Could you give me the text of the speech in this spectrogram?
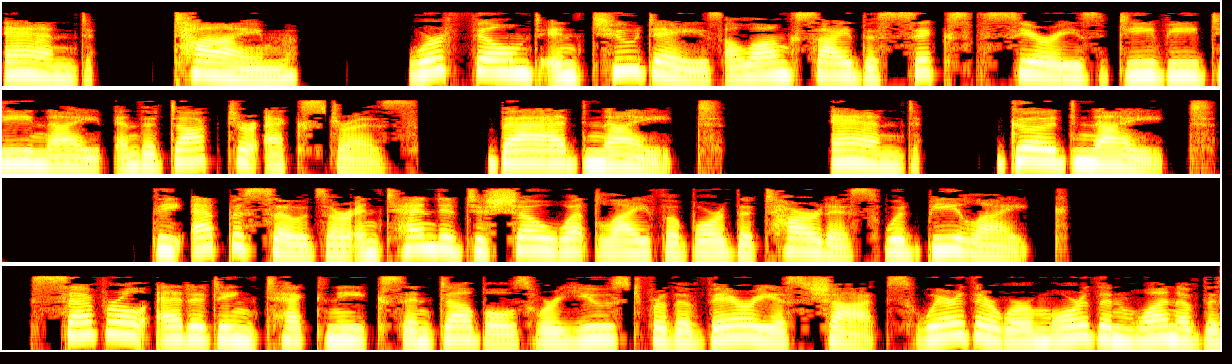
and time were filmed in two days alongside the sixth series DVD night and the Doctor Extras, Bad Night, and Good Night. The episodes are intended to show what life aboard the TARDIS would be like. Several editing techniques and doubles were used for the various shots where there were more than one of the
